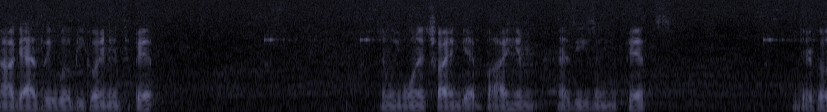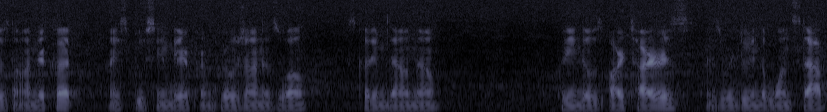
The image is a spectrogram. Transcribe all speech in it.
uh, Gasly will be going into pit. And we want to try and get by him as he's in the pits. There goes the undercut. Nice boost in there from Grosjean as well. Let's cut him down now. Putting those R tires as we're doing the one stop.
